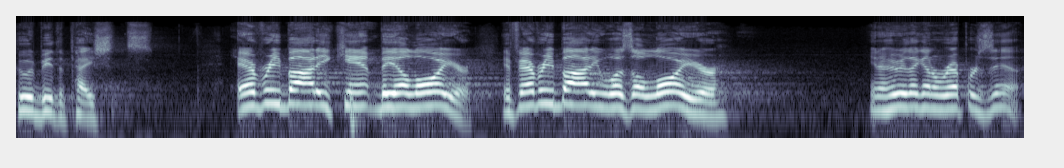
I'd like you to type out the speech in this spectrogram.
who would be the patients? Everybody can't be a lawyer. If everybody was a lawyer, you know, who are they going to represent?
